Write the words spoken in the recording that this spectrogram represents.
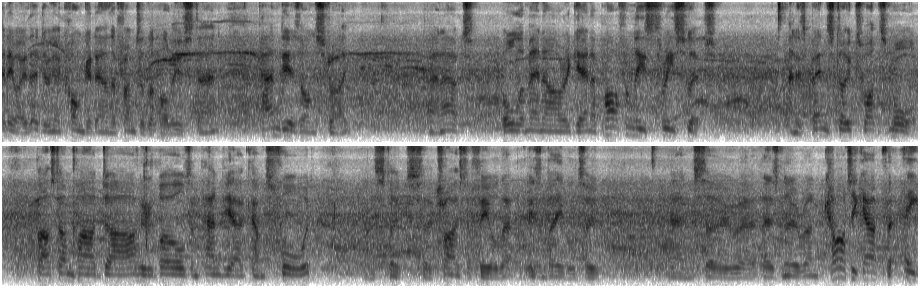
Anyway, they're doing a conga down the front of the Hollies stand. Pandya's on strike. And out all the men are again, apart from these three slips. And it's Ben Stokes once more. Past umpire Dar, who bowls, and Pandya comes forward. And Stokes uh, tries to field that, but isn't able to. And so uh, there's no run. Karthik out for 18.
